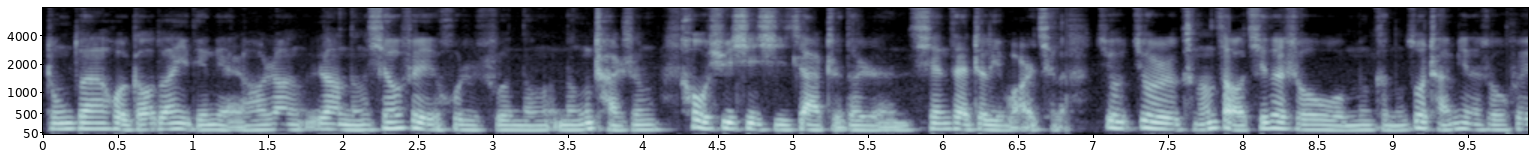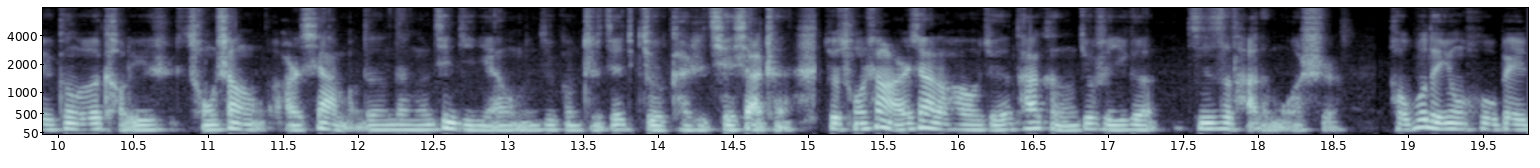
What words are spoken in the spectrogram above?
中端或高端一点点，然后让让能消费或者说能能产生后续信息价值的人先在这里玩起来。就就是可能早期的时候，我们可能做产品的时候会更多的考虑从上而下嘛。但但可能近几年我们就更直接就开始切下沉。就从上而下的话，我觉得它可能就是一个金字塔的模式。头部的用户被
